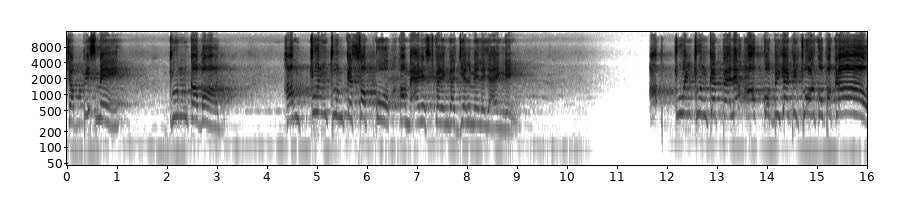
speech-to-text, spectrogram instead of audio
2026 में जून का बाद हम चुन चुन के सबको हम अरेस्ट करेंगे जेल में ले जाएंगे बीजेपी चोर को पकड़ाओ।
